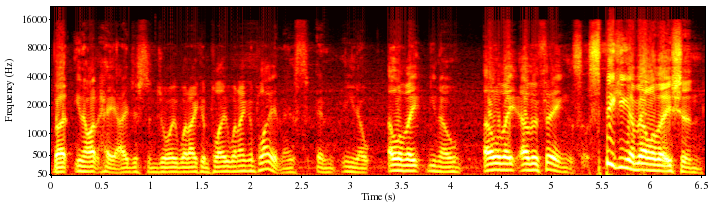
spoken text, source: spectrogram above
But you know what? Hey, I just enjoy what I can play when I can play it, and, it's- and you know, elevate. You know, elevate other things. Speaking of elevation,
